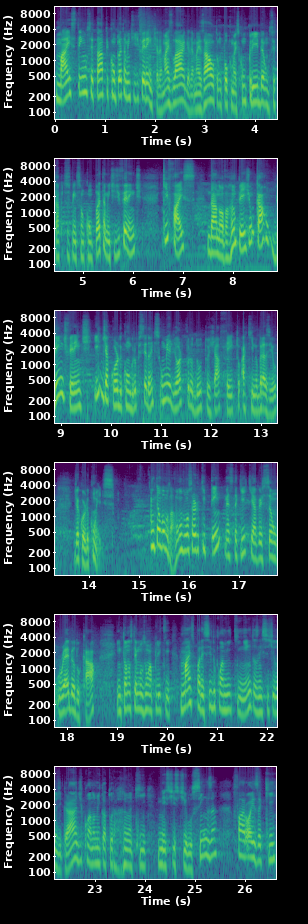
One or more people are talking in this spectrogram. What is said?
mas tem um setup completamente diferente. Ela é mais larga, ela é mais alta, um pouco mais comprida, um setup de suspensão completamente diferente, que faz da nova Rampage um carro bem diferente e, de acordo com o Grupo Stellantis, o melhor produto já feito aqui no Brasil, de acordo com eles. Então vamos lá, vamos mostrar o que tem nessa daqui, que é a versão Rebel do carro. Então nós temos um aplique mais parecido com a 1500 nesse estilo de grade, com a nomenclatura RAM aqui neste estilo cinza, faróis aqui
